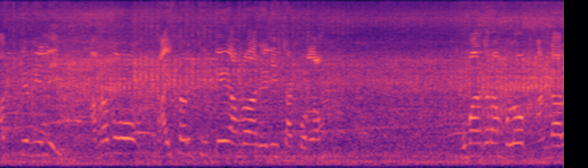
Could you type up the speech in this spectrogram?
আজকের র্যালি আমরা তো বাইশ তারিখ থেকে আমরা র্যালি স্টার্ট করলাম। কুমারগ্রাম ব্লক আন্ডার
